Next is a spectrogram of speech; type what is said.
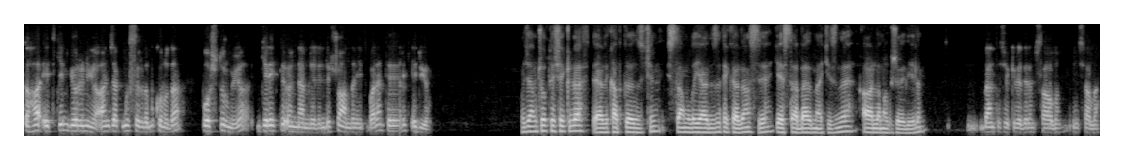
daha etkin görünüyor. Ancak Mısır da bu konuda boş durmuyor. Gerekli önlemlerini de şu andan itibaren tedarik ediyor. Hocam çok teşekkürler değerli katkılarınız için. İstanbul'a geldiğinizde tekrardan sizi Geste Haber Merkezi'nde ağırlamak üzere diyelim. Ben teşekkür ederim. Sağ olun. İnşallah.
